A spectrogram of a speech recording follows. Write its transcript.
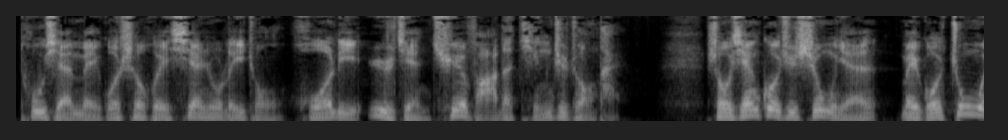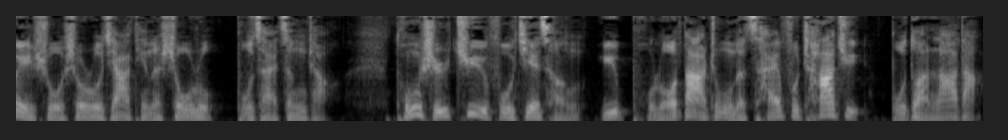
凸显美国社会陷入了一种活力日渐缺乏的停滞状态。首先，过去十五年，美国中位数收入家庭的收入不再增长，同时巨富阶层与普罗大众的财富差距不断拉大，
